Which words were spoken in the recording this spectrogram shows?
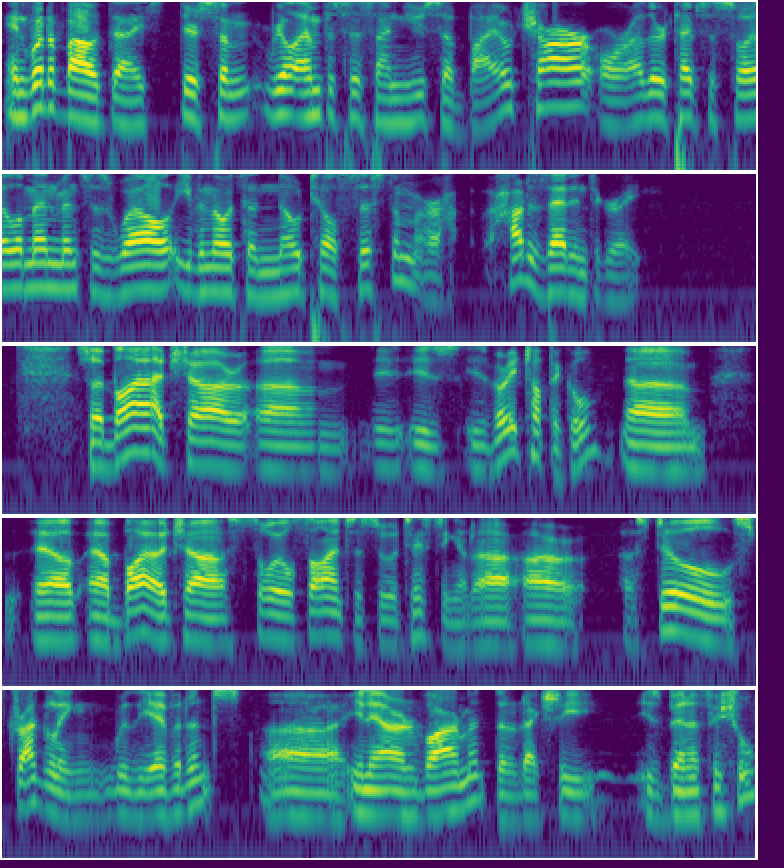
And what about uh, there's some real emphasis on use of biochar or other types of soil amendments as well, even though it's a no-till system, or how does that integrate? So biochar um, is is very topical. Um, our, our, biochar soil scientists who are testing it are, are, are still struggling with the evidence uh, in our environment that it actually is beneficial,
